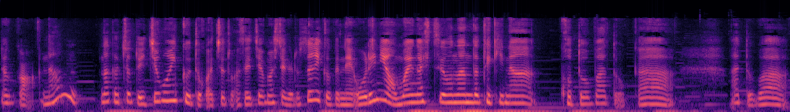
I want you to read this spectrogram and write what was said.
なんか、なん、なんかちょっと一言一句とかちょっと忘れちゃいましたけど、とにかくね、俺にはお前が必要なんだ的な言葉とか、あとは、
